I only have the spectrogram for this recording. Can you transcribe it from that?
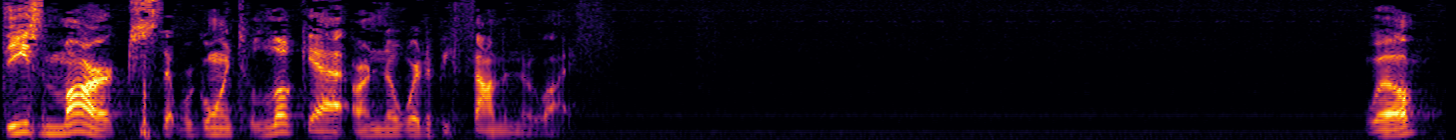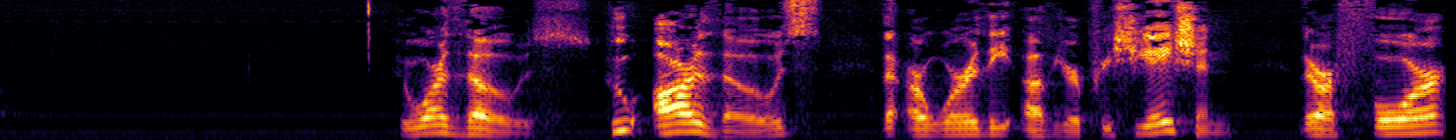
these marks that we're going to look at are nowhere to be found in their life. Well, who are those? Who are those that are worthy of your appreciation? There are four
